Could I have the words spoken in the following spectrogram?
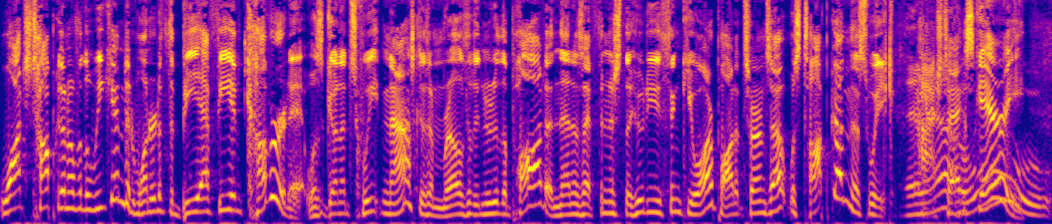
Watched Top Gun over the weekend and wondered if the BFE had covered it. Was going to tweet and ask because I'm relatively new to the pod. And then as I finished the Who Do You Think You Are pod, it turns out was Top Gun this week. we Hashtag are. scary.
